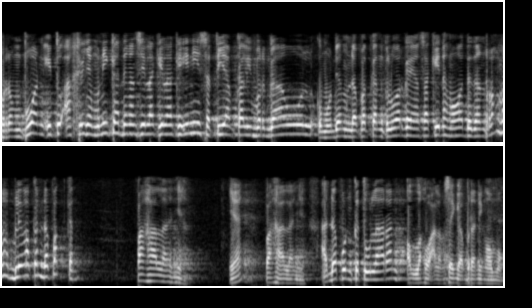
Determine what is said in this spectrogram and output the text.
Perempuan itu akhirnya menikah dengan si laki-laki ini setiap kali bergaul, kemudian mendapatkan keluarga yang sakinah, mawaddah dan rahmah, beliau akan dapatkan pahalanya. Ya, pahalanya. Adapun ketularan, Allahu alam, saya nggak berani ngomong.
